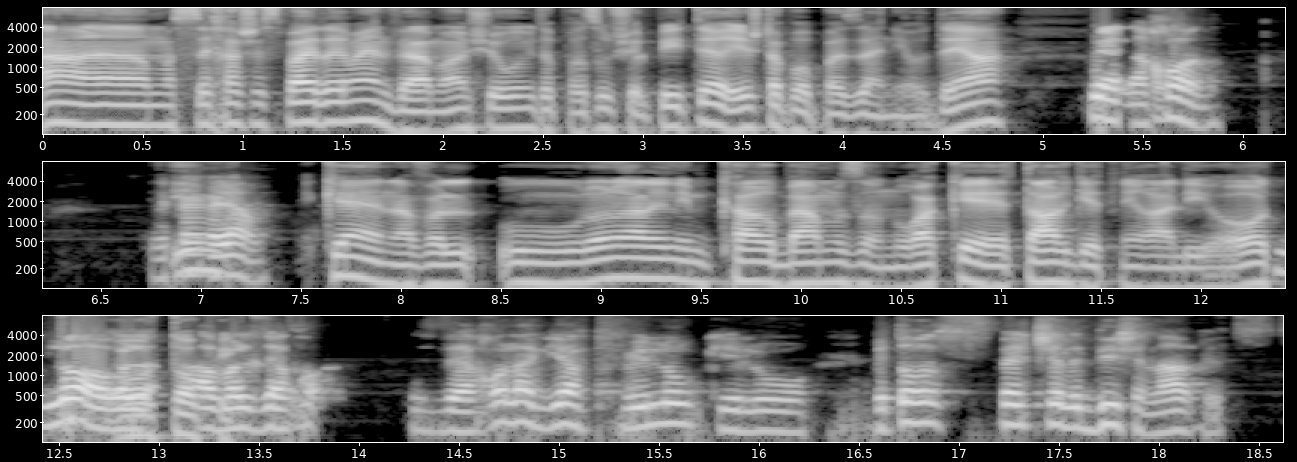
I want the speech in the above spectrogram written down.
המסכה של ספיידרמן ומה שרואים את הפרצוף של פיטר יש את הפופ הזה אני יודע כן, נכון. זה אם- קיים. כן אבל הוא לא נראה לי נמכר באמזון הוא רק Target נראה לי או, לא, או אבל, Topic. אבל זה, יכול, זה יכול להגיע אפילו כאילו בתור special edition לארץ.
